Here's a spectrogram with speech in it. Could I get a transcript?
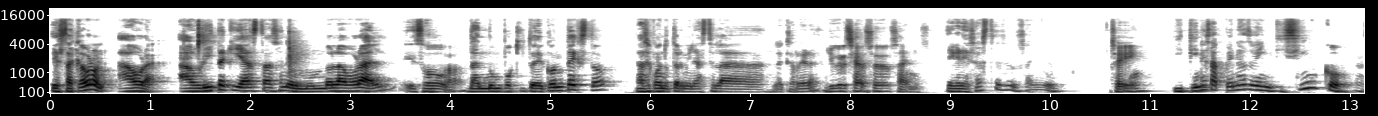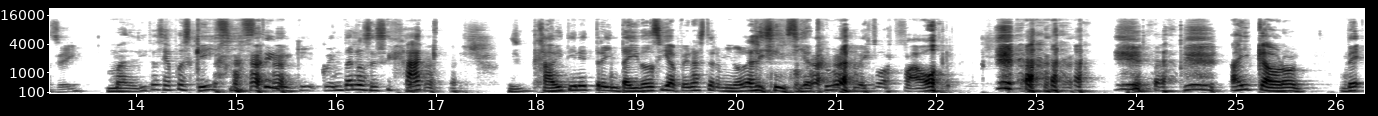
Está cabrón. Ahora, ahorita que ya estás en el mundo laboral, eso dando un poquito de contexto, ¿hace cuánto terminaste la, la carrera? Yo crecí hace dos años. Egresaste hace dos años. Sí. Y tienes apenas 25. Sí. Maldita sea, pues, ¿qué hiciste? Cuéntanos ese hack. Javi tiene 32 y apenas terminó la licenciatura, güey, por favor. Ay, cabrón. Ve,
